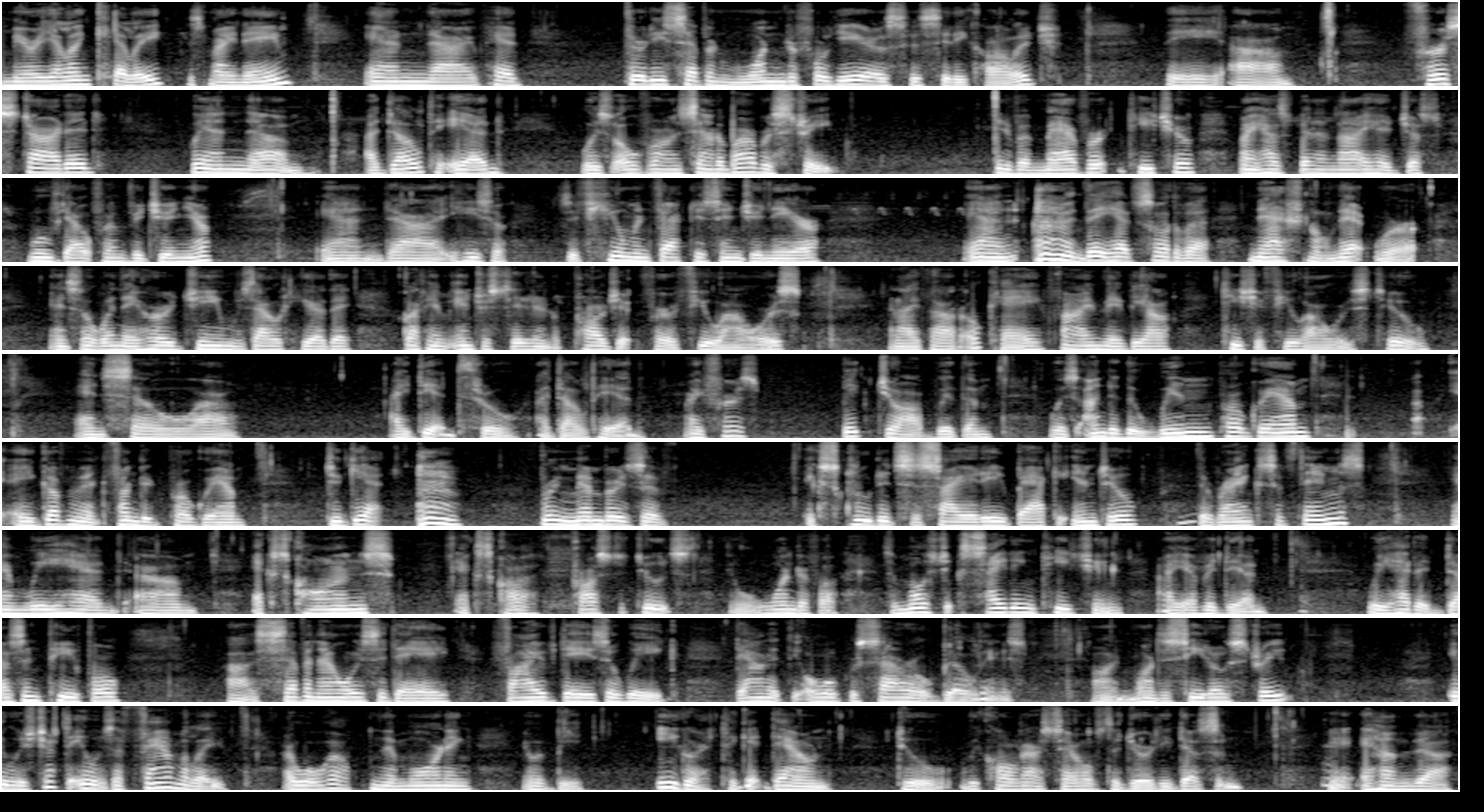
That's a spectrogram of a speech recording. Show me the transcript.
Mary Ellen Kelly is my name, and I've had 37 wonderful years at City College. They um, first started when um, adult ed was over on Santa Barbara Street. Kind of a maverick teacher. My husband and I had just moved out from Virginia, and uh, he's, a, he's a human factors engineer. And they have sort of a national network. And so when they heard Gene was out here, they got him interested in a project for a few hours. And I thought, okay, fine, maybe I'll teach a few hours too. And so uh, I did through Adult Ed. My first big job with them was under the WIN program, a government-funded program to get bring members of excluded society back into the ranks of things. And we had um, ex-cons, ex-prostitutes. They were wonderful. It's the most exciting teaching I ever did. We had a dozen people, uh, seven hours a day, five days a week, down at the old Rosaro buildings on Montecito Street. It was just, it was a family. I woke up in the morning and would be eager to get down to, we called ourselves the Dirty Dozen. And uh,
